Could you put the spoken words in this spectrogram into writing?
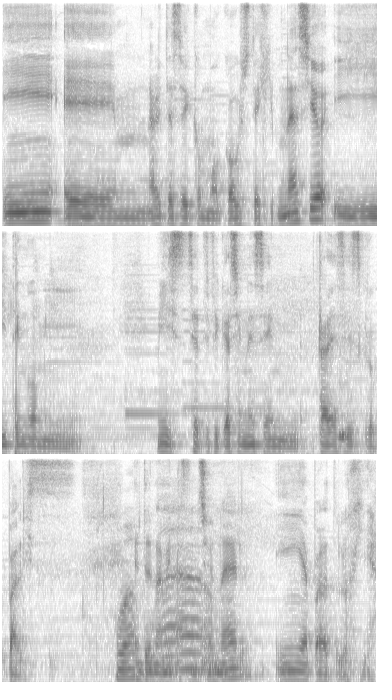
y eh, ahorita estoy como coach de gimnasio y tengo mi, mis certificaciones en KDCs grupales, Wow. entrenamiento Wow. funcional y aparatología.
